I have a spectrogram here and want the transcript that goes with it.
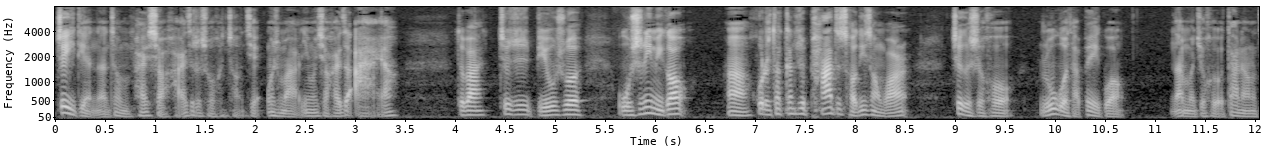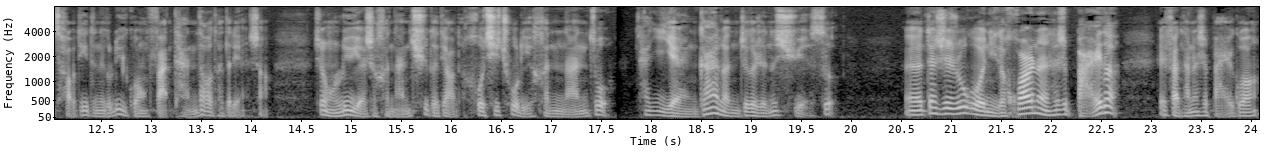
这一点呢，在我们拍小孩子的时候很常见。为什么？因为小孩子矮呀，对吧？就是比如说五十厘米高啊，或者他干脆趴在草地上玩，这个时候如果他背光，那么就会有大量的草地的那个绿光反弹到他的脸上，这种绿也是很难去得掉的，后期处理很难做，它掩盖了你这个人的血色。呃，但是如果你的花呢，它是白的，哎，反弹的是白光。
